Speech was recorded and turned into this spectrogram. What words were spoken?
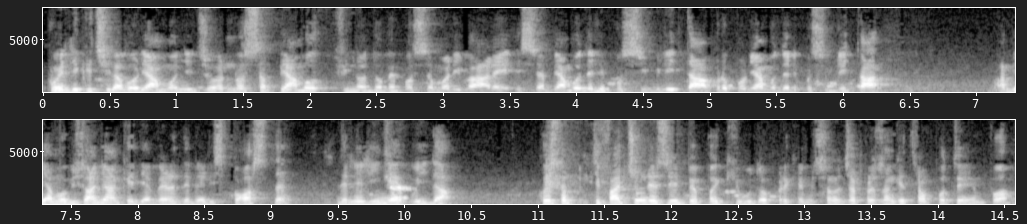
quelli che ci lavoriamo ogni giorno, sappiamo fino a dove possiamo arrivare e se abbiamo delle possibilità, proponiamo delle possibilità, abbiamo bisogno anche di avere delle risposte, delle linee certo. guida. Questo, ti faccio un esempio e poi chiudo perché mi sono già preso anche troppo tempo.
